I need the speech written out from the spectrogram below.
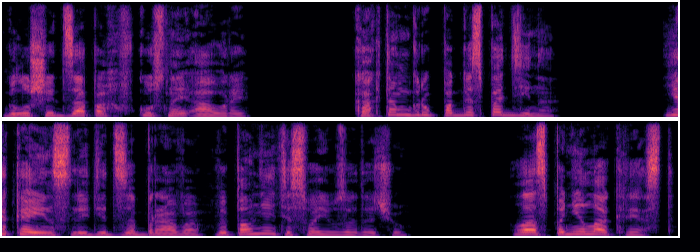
глушить запах вкусной ауры. Как там группа господина? Якаин следит за Браво. Выполняйте свою задачу. Вас поняла, Крест.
